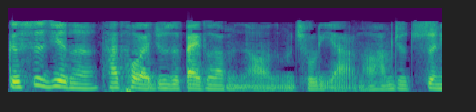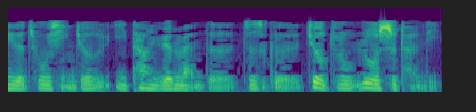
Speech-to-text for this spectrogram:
个事件呢，他后来就是拜托他们，然后怎么处理啊？然后他们就顺利的出行，就一趟圆满的这个救助弱势团体。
